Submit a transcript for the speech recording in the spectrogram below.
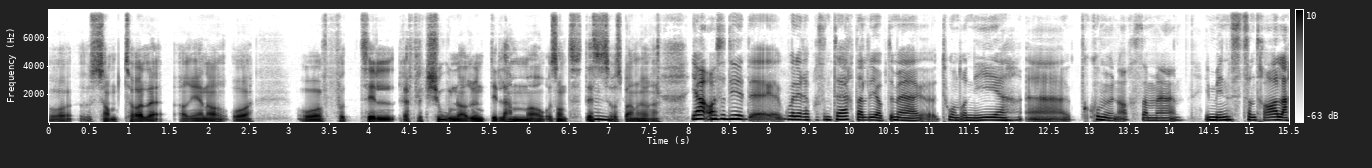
og samtalearenaer og og få til refleksjoner rundt dilemmaer og sånt. Det er så spennende å høre. Ja, altså de, de, hvor de representerte, eller de jobbet med 209 eh, kommuner som er i minst sentrale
